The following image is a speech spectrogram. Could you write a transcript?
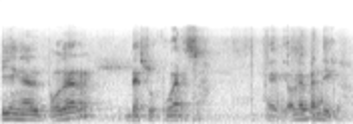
y en el poder de su fuerza. Que Dios les bendiga.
